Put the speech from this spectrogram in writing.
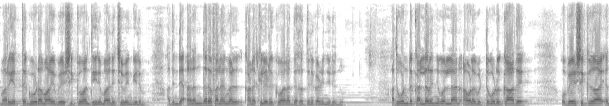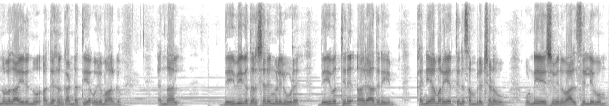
മറിയത്തെ ഗൂഢമായി ഉപേക്ഷിക്കുവാൻ തീരുമാനിച്ചുവെങ്കിലും അതിന്റെ അനന്തരഫലങ്ങൾ കണക്കിലെടുക്കുവാൻ അദ്ദേഹത്തിന് കഴിഞ്ഞിരുന്നു. അതുകൊണ്ട് കല്ലെറിഞ്ഞു കൊല്ലാൻ അവളെ വിട്ടുകൊടുക്കാതെ ഉപേക്ഷിക്കുക എന്നുള്ളതായിരുന്നു അദ്ദേഹം കണ്ടെത്തിയ ഒരു മാർഗം. എന്നാൽ ദൈവിക ദർശനങ്ങളിലൂടെ ദൈവത്തിന് ആരാധനയും കന്യാമറിയത്തിന് സംരക്ഷണവും ഉണ്ണിയേശുവിന് വാത്സല്യവും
